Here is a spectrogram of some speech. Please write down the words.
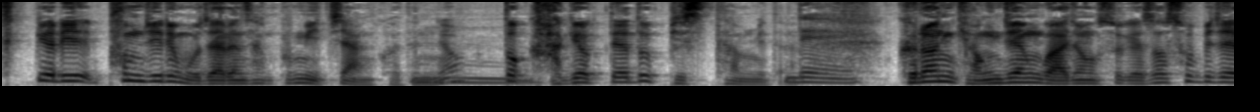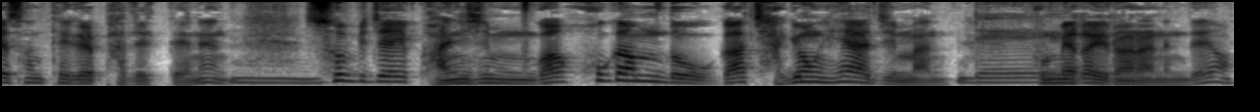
특별히 품질이 모자란 상품이 있지 않거든요. 음. 또 가격대도 비슷합니다. 네. 그런 경쟁 과정 속에서 소비자의 선택을 받을 때는 음. 소비자의 관심과 호감도가 작용해야지만 네. 구매가 일어나는데요.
